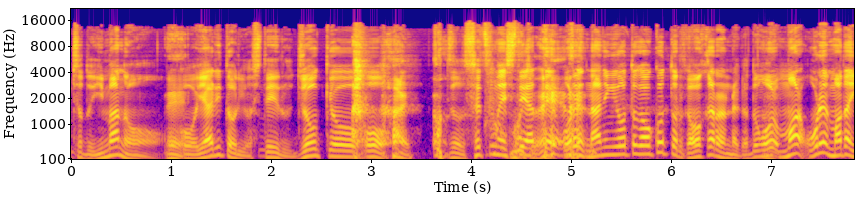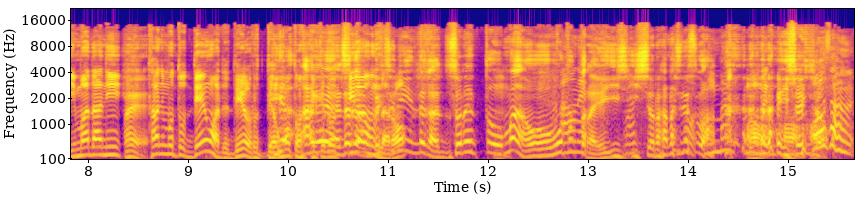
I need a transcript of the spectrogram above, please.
ちょっと今のやり取りをしている状況を、はいちょっと説明してやって、俺何事が起こっとるか分からんだけど、俺ま俺まだいまだにええ谷本電話で出よるって思っとんだけど違うんだろ？別にだからそれとまあ思っとったらい一緒の話ですわ。一緒一緒。ゴンさん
